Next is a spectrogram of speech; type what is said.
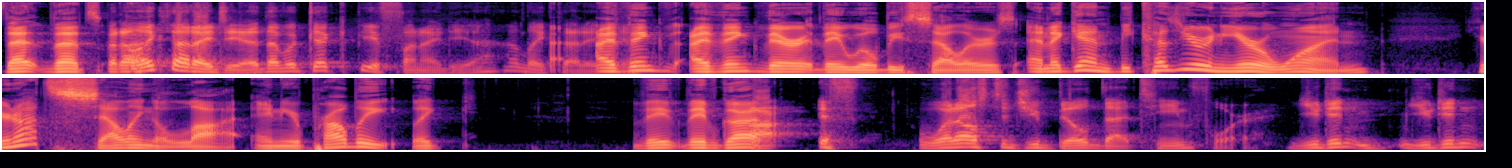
that that's. But I like that idea. That would that could be a fun idea. I like that idea. I think I think they're they will be sellers, and again, because you're in year one, you're not selling a lot, and you're probably like they they've got Uh, if what else did you build that team for? You didn't. You didn't.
